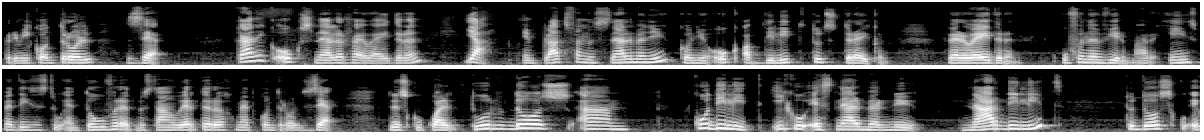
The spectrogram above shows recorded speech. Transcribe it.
primi control Z. Kan ik ook sneller verwijderen? Ja, in plaats van het snelmenu kun je ook op delete toets drukken. Verwijderen. Oefenen 4, maar eens met deze toe en tover het bestaan weer terug met ctrl Z. Dus qual dos um, ku delete, iku e snel menu naar delete, tu dos e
